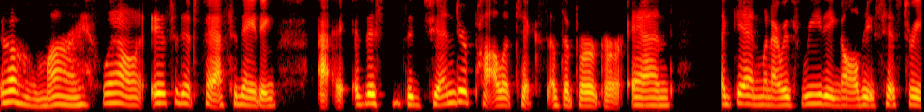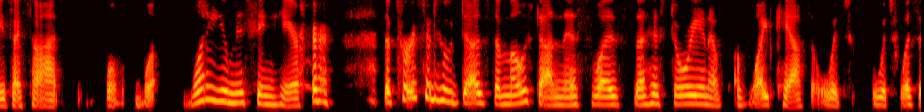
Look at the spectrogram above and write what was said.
Oh my. Well, isn't it fascinating? Uh, this the gender politics of the burger. And again, when I was reading all these histories, I thought, well, what what are you missing here? the person who does the most on this was the historian of, of White Castle, which which was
